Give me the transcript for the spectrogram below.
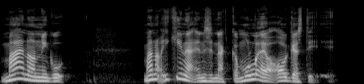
Mä en ole niinku, mä en ole ikinä ensinnäkään, mulla ei ole oikeasti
